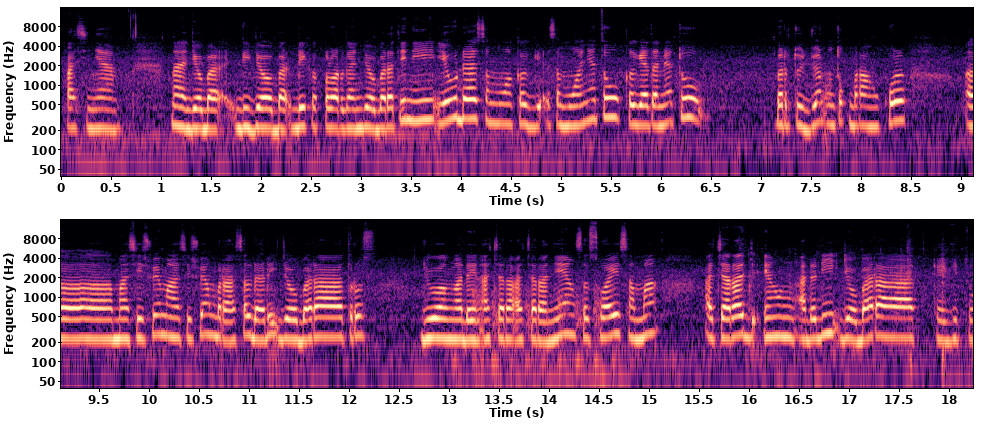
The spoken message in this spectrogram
Bekasinya. Nah Jawa di Jawa Barat di kekeluargaan Jawa Barat ini ya udah semua semuanya tuh kegiatannya tuh bertujuan untuk merangkul uh, mahasiswa-mahasiswa yang berasal dari Jawa Barat. Terus juga ngadain acara-acaranya yang sesuai sama acara yang ada di Jawa Barat kayak gitu.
